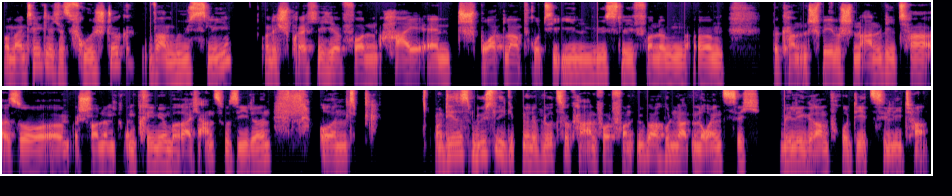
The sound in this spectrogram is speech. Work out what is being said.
Und mein tägliches Frühstück war Müsli. Und ich spreche hier von High-End-Sportler-Protein-Müsli von einem ähm, bekannten schwäbischen Anbieter, also ähm, schon im, im Premium-Bereich anzusiedeln. Und und dieses Müsli gibt mir eine Blutzuckerantwort von über 190 Milligramm pro Deziliter.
